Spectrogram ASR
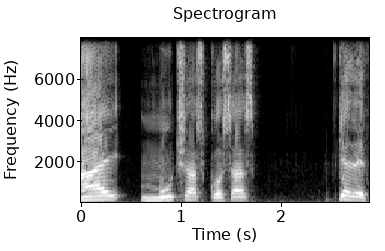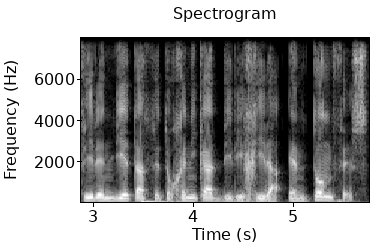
Hay muchas cosas que decir en dieta cetogénica dirigida. Entonces,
